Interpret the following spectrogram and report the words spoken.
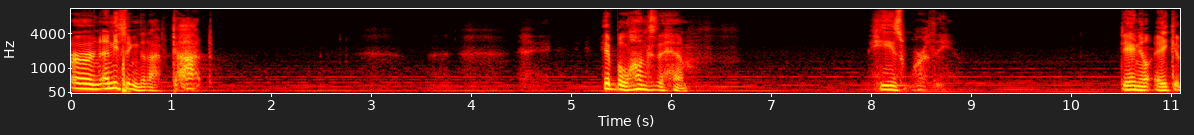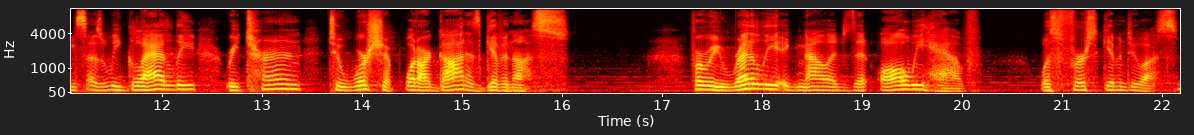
earned, anything that I've got, it belongs to Him. He's worthy. Daniel Akin says, We gladly return to worship what our God has given us. For we readily acknowledge that all we have was first given to us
